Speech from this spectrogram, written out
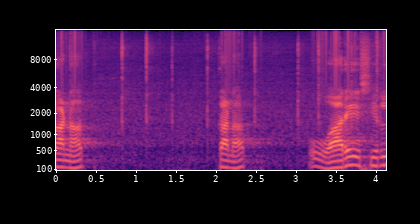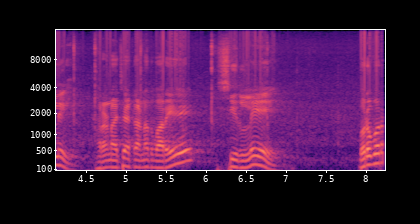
कानात कानात वारे शिरले. हरणाच्या कानात वारे शिरले. बरोबर?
